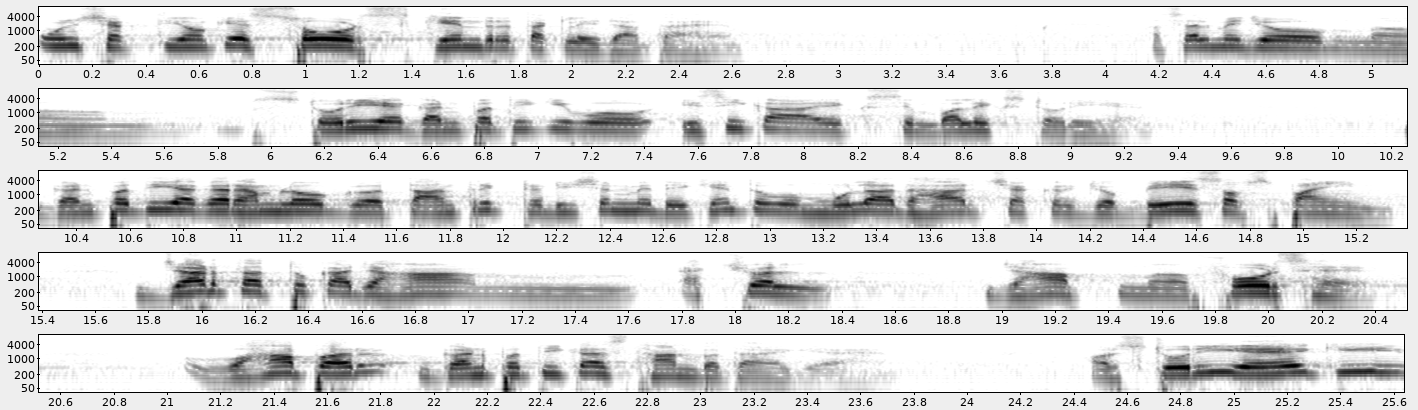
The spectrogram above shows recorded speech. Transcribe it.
उन शक्तियों के सोर्स केंद्र तक ले जाता है। असल में जो स्टोरी है गणपति की, वो इसी का एक सिंबॉलिक स्टोरी है। गणपति अगर हम लोग तांत्रिक ट्रेडिशन में देखें तो वो मूलाधार चक्र, जो बेस ऑफ़ स्पाइन जड़ तत्व का जहाँ एक्चुअल जहाँ फोर्स है, वहाँ पर गणपति का स्थान बताया गया है। और स्टोरी यह है कि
